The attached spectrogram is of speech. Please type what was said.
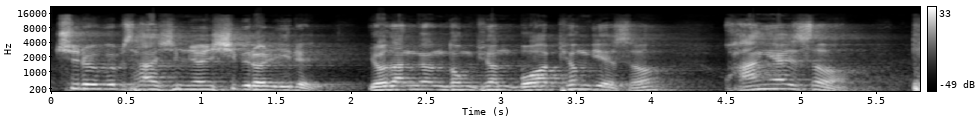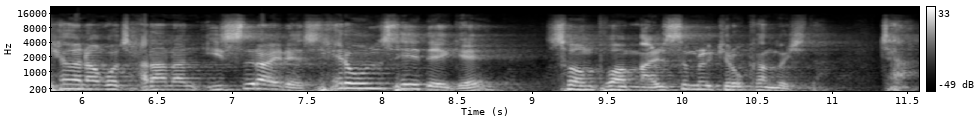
출애굽 40년 11월 1일 요단강 동편 모압 평지에서 광야에서 태어나고 자라난 이스라엘의 새로운 세대에게 선포한 말씀을 기록한 것이다. 자,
